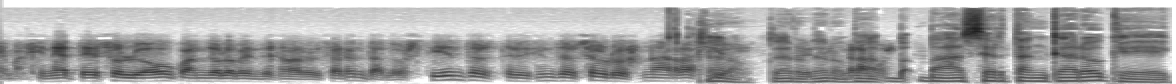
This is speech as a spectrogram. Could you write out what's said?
imagínate eso luego cuando lo vendes en la restaurante, 200, 300 euros una ración. Claro, claro, Va, a ser tan caro que,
